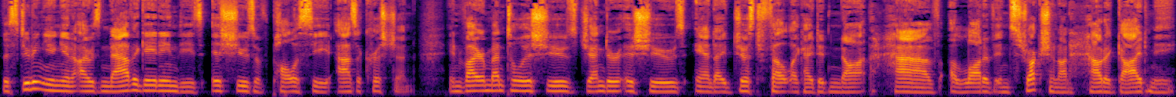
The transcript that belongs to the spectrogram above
the student union, I was navigating these issues of policy as a Christian, environmental issues, gender issues, and I just felt like I did not have a lot of instruction on how to guide me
